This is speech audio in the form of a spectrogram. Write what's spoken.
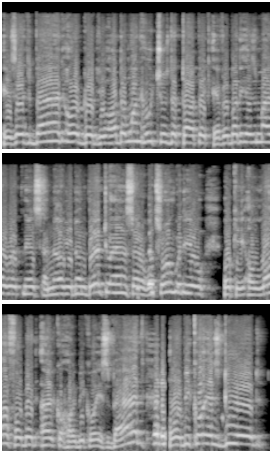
Is it bad or good? You are the one who chose the topic. Everybody is my witness, and now you don't dare to answer. What's wrong with you? Okay, Allah forbid alcohol because it's bad or because it's good.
